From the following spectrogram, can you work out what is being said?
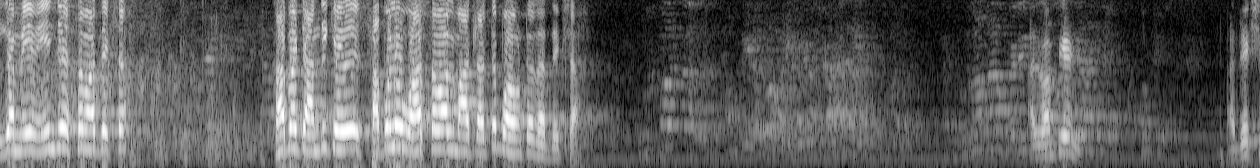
ఇక మేము ఏం చేస్తాం అధ్యక్ష? కాబట్టి అందుకే సభలో వాస్తవాలు మాట్లాడితే బాగుంటుంది అధ్యక్ష. అది పంపించండి అధ్యక్ష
